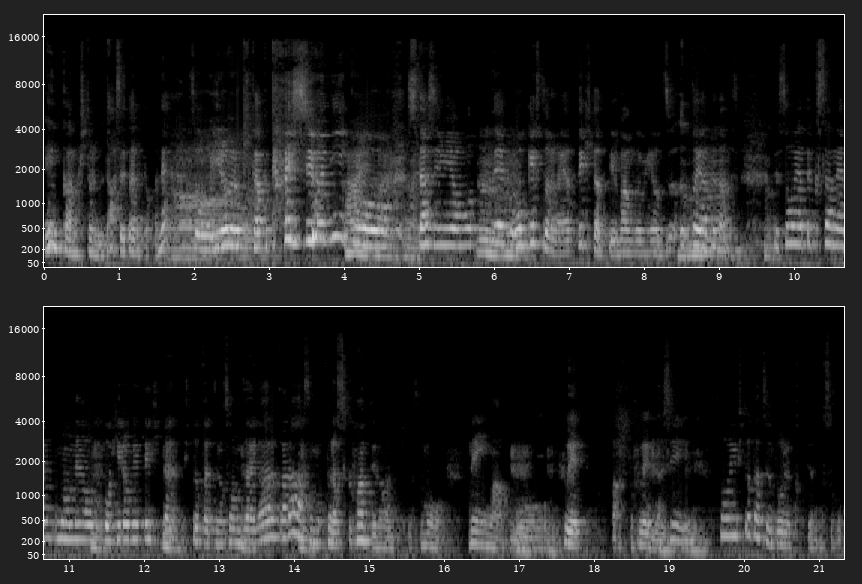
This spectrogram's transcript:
演歌の人に歌わせたりとかね。そういろいろ企画大衆にこう親しみを持ってこうオーケストラがやってきたっていう番組をずっとやってたんです。でそうやって草根の根をこう広げてきた人たちの存在があるから、うん。そのクラシックファンっていうのはもうね今こう増えバッと増えたし、そういう人たちの努力っていうのもすごく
